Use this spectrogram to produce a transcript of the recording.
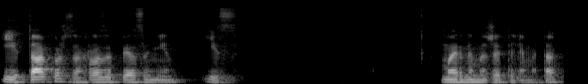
і також загрози пов'язані із мирними жителями. Так?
